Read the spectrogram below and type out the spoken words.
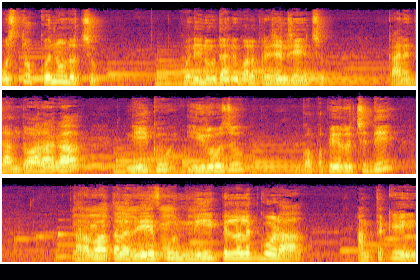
వస్తువు కొని ఉండొచ్చు. కొని నువ్వు దాన్ని వాళ్ళ ప్రజెంట్ చేయొచ్చు. కానీ దాని ద్వారాగా నీకు ఈరోజు గొప్ప పేరు వచ్చింది తర్వాత రేపు నీ పిల్లలకు కూడా అంతకి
